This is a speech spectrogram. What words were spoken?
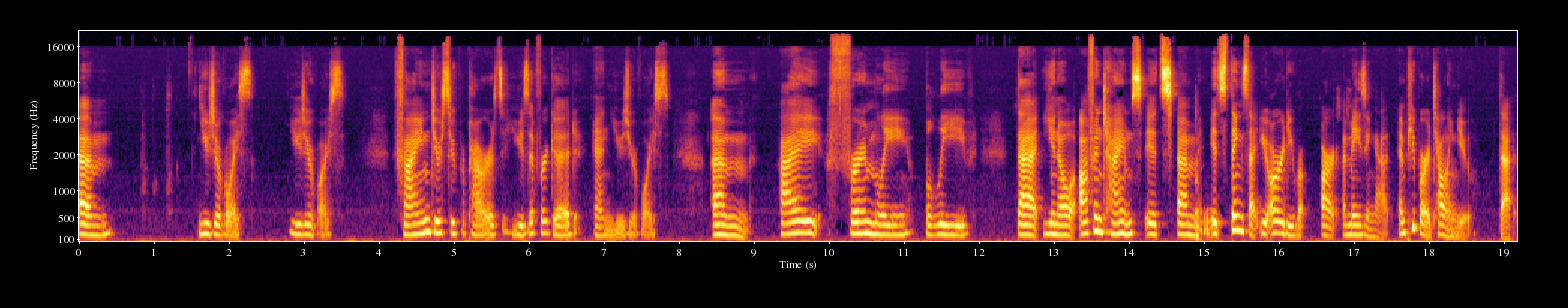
um, use your voice. Use your voice. Find your superpowers, use it for good, and use your voice. Um, I firmly believe that you know oftentimes it's um, it's things that you already are amazing at, and people are telling you that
